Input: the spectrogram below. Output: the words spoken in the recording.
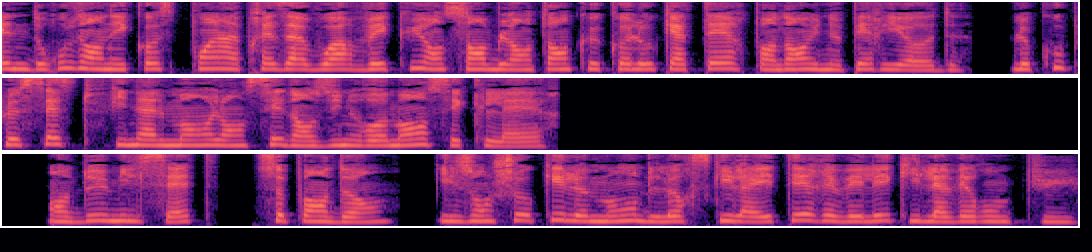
Andrews en Écosse. Après avoir vécu ensemble en tant que colocataire pendant une période, le couple s'est finalement lancé dans une romance éclair. En 2007, cependant, ils ont choqué le monde lorsqu'il a été révélé qu'il avait rompu.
